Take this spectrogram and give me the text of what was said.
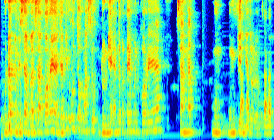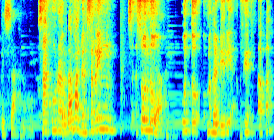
udah bisa bahasa Korea jadi untuk masuk dunia entertainment Korea sangat mung- mungkin sangat, gitu loh sangat bisa. Sakura Terutama- sudah sering solo Iya. untuk menghadiri apa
